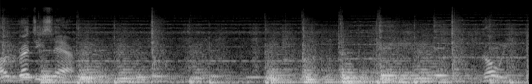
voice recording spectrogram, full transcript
Already there. Going.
